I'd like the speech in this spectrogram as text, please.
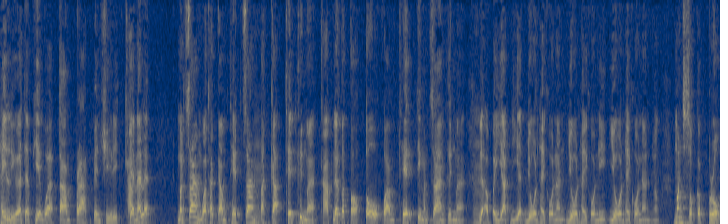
ให้เหลือแต่เพียงว่าตามปราดเป็นชีริกครับแค่นั้นแหละ มันสร้างวัฒกรรมเท็จสร้างตรกกะเท็จขึ้นมาครับแล้วก็ตอบโต้ความเท็จที่มันสร้างขึ้นมาอืมแล้วเอาไปยัดเยียดโยนให้คนนั้น โยนให้คนนี้โยนให้คนนั้น มันสกปรก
